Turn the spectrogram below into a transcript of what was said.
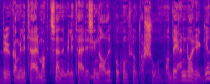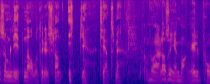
bruk av militær makt, sende militære signaler på konfrontasjon. Og det er Norge som liten nabo til Russland ikke tjent med. Nå er det altså ingen mangel på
